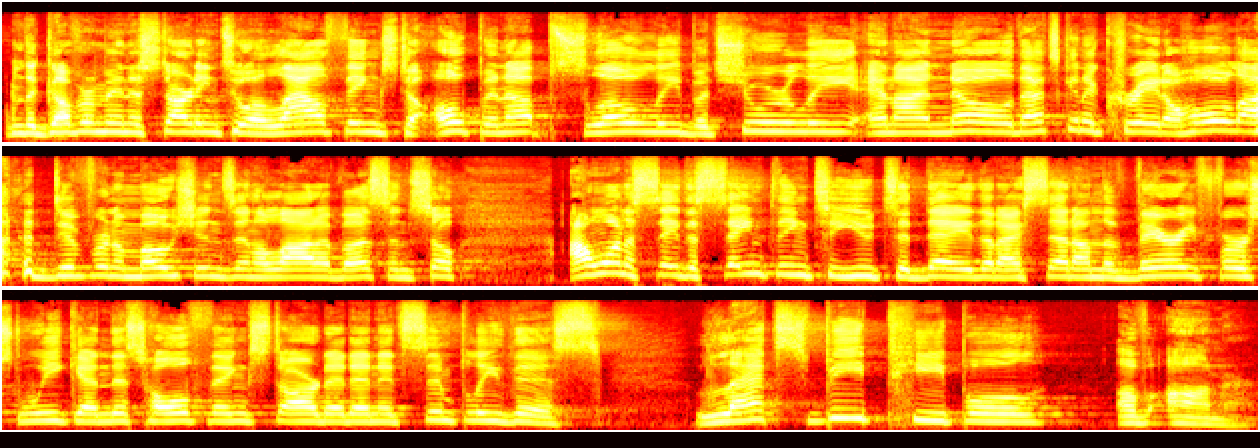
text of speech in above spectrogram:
The government is starting to allow things to open up slowly but surely, and I know that's going to create a whole lot of different emotions in a lot of us. And so I want to say the same thing to you today that I said on the very first weekend this whole thing started, and it's simply this let's be people of honor.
